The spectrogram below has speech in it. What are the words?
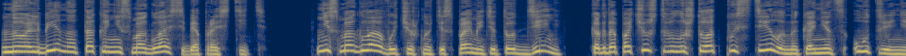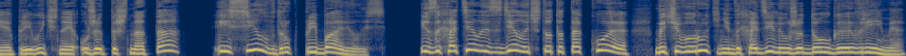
Но Альбина так и не смогла себя простить. Не смогла вычеркнуть из памяти тот день, когда почувствовала, что отпустила, наконец, утренняя привычная уже тошнота, и сил вдруг прибавилось. И захотелось сделать что-то такое, до чего руки не доходили уже долгое время,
